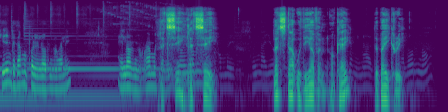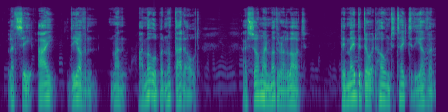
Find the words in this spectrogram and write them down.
quiere empezamos por el horno, ¿vale? El horno, vamos. Let's see, let's see. Let's start with the oven, okay? The bakery. Let's see, I, the oven, man, I'm old, but not that old. I saw my mother a lot. They made the dough at home to take to the oven.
